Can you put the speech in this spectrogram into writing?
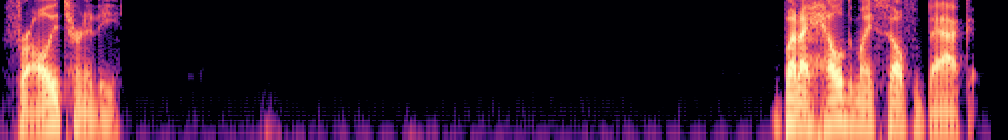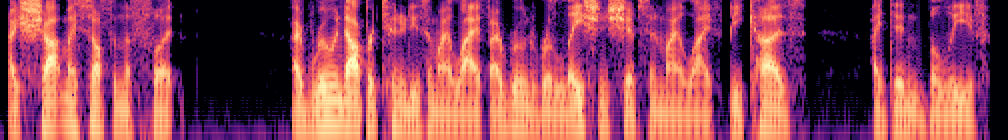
for all eternity. But I held myself back. I shot myself in the foot. I ruined opportunities in my life. I ruined relationships in my life because I didn't believe.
